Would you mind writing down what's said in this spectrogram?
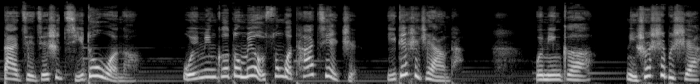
大姐姐是嫉妒我呢。维明哥都没有送过她戒指，一定是这样的。维明哥，你说是不是？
